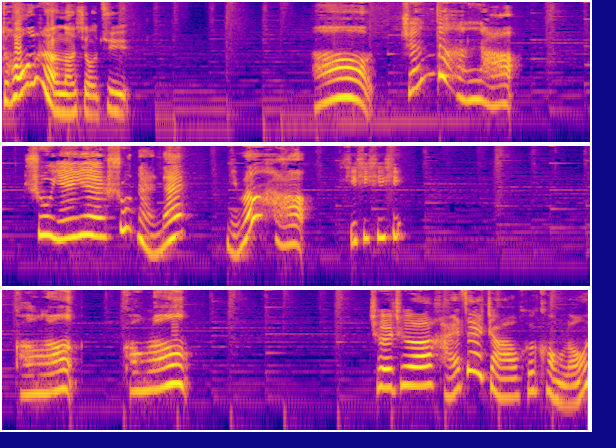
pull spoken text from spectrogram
当然了，小趣。”“哦，真的很老。”树爷爷、树奶奶，你们好！嘿嘿嘿嘿。恐龙，恐龙。车车还在找和恐龙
